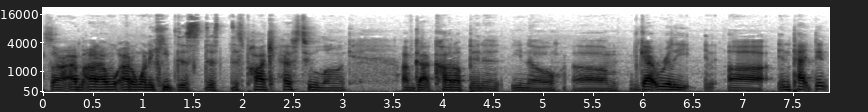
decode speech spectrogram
sorry, I'm, I I don't want to keep this this this podcast too long. I've got caught up in it, you know. Um, got really uh impacted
